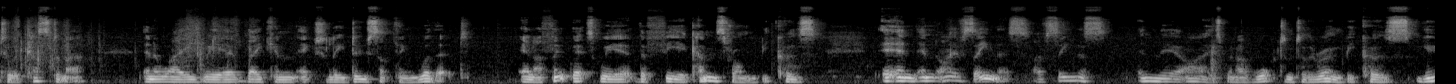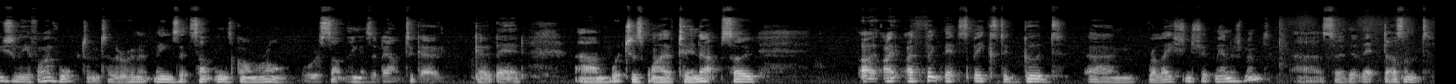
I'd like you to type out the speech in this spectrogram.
to a customer in a way where they can actually do something with it. And I think that's where the fear comes from because, and, and I've seen this, I've seen this in their eyes when I've walked into the room because usually if I've walked into the room, it means that something's gone wrong or something is about to go go bad, um, which is why I've turned up. So I, I think that speaks to good um, relationship management, uh, so that that doesn't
